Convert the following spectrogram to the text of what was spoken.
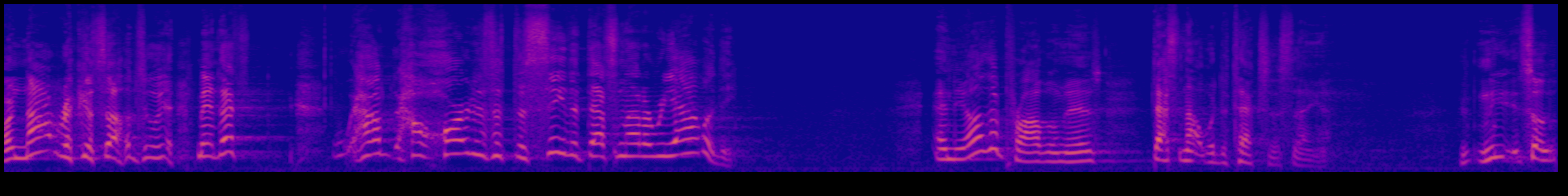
are not reconciled to it. Man, that's how, how hard is it to see that that's not a reality? And the other problem is that's not what the text is saying. So,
